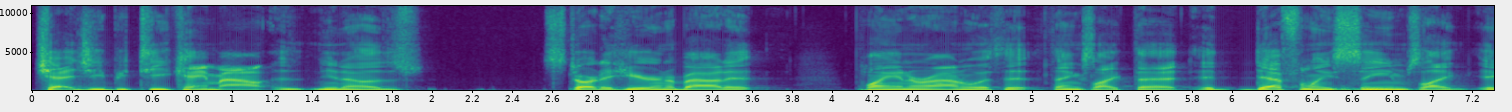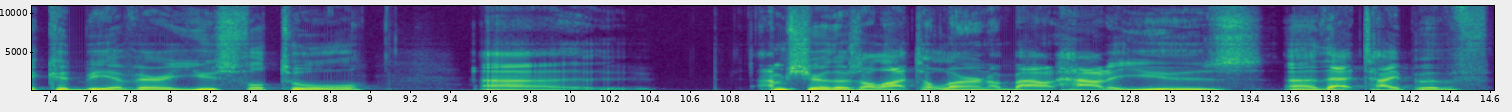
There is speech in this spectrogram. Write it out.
Chat GPT came out, you know, started hearing about it, playing around with it, things like that. It definitely seems like it could be a very useful tool. I'm sure there's a lot to learn about how to use uh, that type of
